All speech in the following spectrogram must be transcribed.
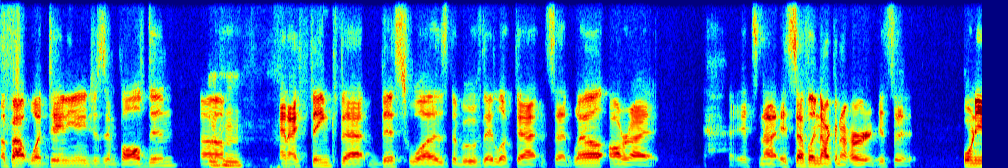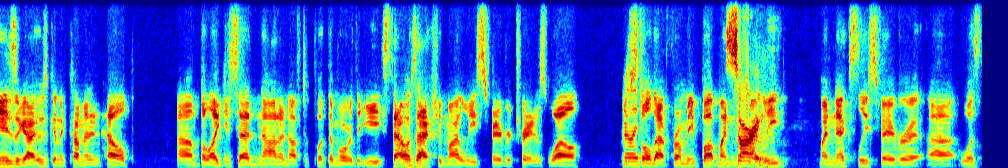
about what Danny Ainge is involved in. Um, Mhm. And I think that this was the move they looked at and said, well, all right, it's not, it's definitely not going to hurt. It's a Fournier is a guy who's going to come in and help. Um, but like you said, not enough to put them over the East. That was actually my least favorite trade as well. You Really? stole that from me. But my Sorry. my, le- my next least favorite uh, was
